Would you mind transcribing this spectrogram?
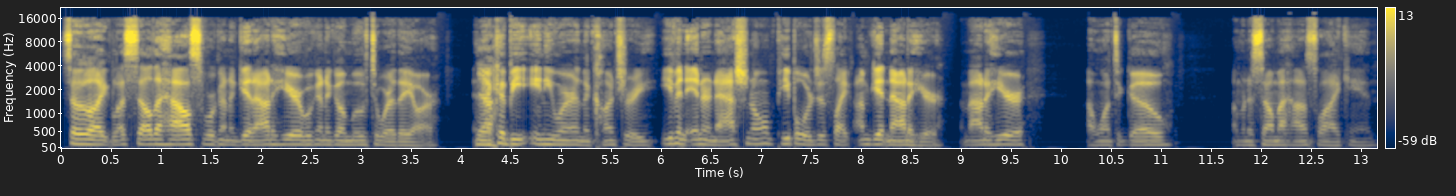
So like, let's sell the house. We're gonna get out of here. We're gonna go move to where they are. And Yeah. that could be anywhere in the country, even international. People were just like, I'm getting out of here. I'm out of here. I want to go. I'm going to sell my house while I can.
